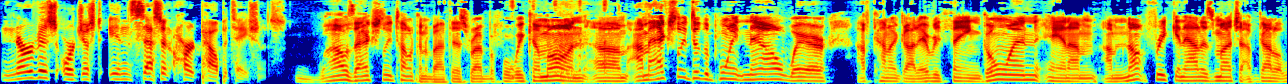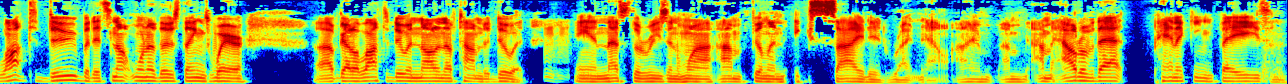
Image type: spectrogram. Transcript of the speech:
nervous, or just incessant heart palpitations? Well, I was actually talking about this right before we come on. Um, I'm actually to the point now where I've kind of got everything going and I'm, I'm not freaking out as much. I've got a lot to do, but it's not one of those things where I've got a lot to do and not enough time to do it. And that's the reason why I'm feeling excited right now. I am, I'm, I'm out of that panicking phase and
